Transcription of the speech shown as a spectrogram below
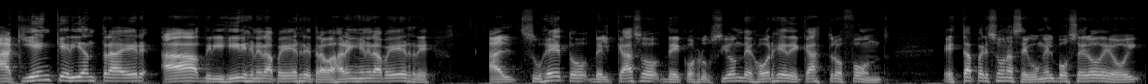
¿A quién querían traer a dirigir Genera PR, trabajar en Genera PR? Al sujeto del caso de corrupción de Jorge de Castro Font. Esta persona, según el vocero de hoy,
